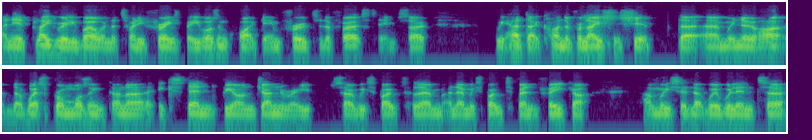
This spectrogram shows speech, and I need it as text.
and he had played really well in the 23s, but he wasn't quite getting through to the first team. So we had that kind of relationship that um, we knew how, that West Brom wasn't going to extend beyond January. So we spoke to them, and then we spoke to Benfica, and we said that we're willing to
